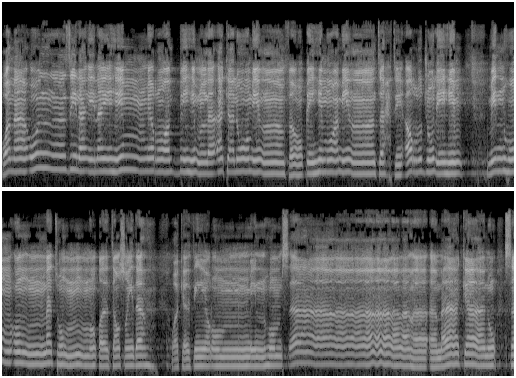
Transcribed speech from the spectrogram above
وما أنزل إليهم من ربهم لأكلوا من فوقهم ومن تحت أرجلهم منهم أمة مقتصدة وكثير منهم ساء ما كانوا ساء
